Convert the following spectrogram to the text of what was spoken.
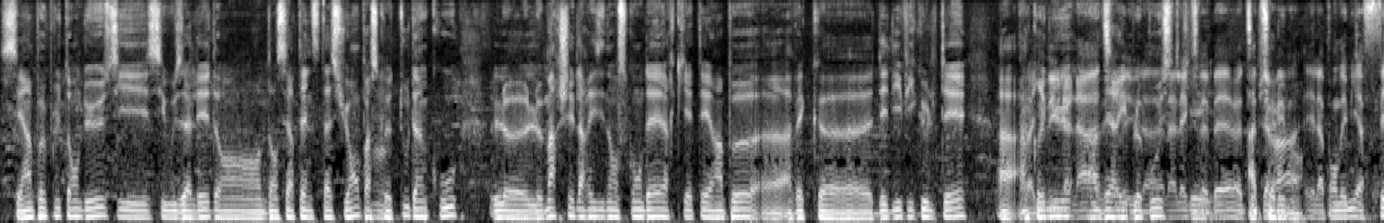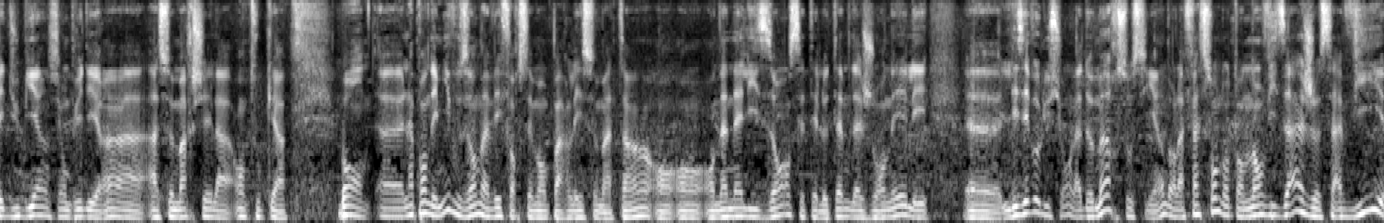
C'est un peu plus tendu si, si vous allez dans, dans certaines stations parce que mmh. tout d'un coup, le, le, marché de la résidence secondaire qui était un peu euh, avec euh, des difficultés a, a connu un véritable boost. La, Weber, etc. Absolument. Et la pandémie a fait du bien, si on peut dire, hein, à, à, ce marché-là, en tout cas. Bon, euh, la pandémie, vous en avez forcément parlé ce matin en, en, en analysant, c'était le thème de la journée, les, euh, les évolutions là, de mœurs aussi, hein, dans la façon dont on envisage sa vie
